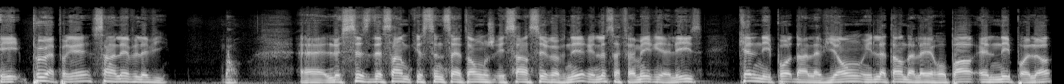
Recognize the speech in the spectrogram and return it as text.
et peu après s'enlève la vie. Bon. Euh, le 6 décembre, Christine Saint-Onge est censée revenir et là, sa famille réalise qu'elle n'est pas dans l'avion. Ils l'attendent à l'aéroport. Elle n'est pas là.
